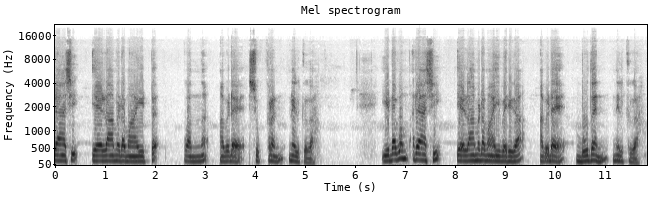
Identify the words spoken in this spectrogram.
രാശി ഏഴാമിടമായിട്ട് വന്ന് അവിടെ ശുക്രൻ നിൽക്കുക. ഇടവം രാശി ഏഴാമിടമായി വരിക അവിടെ ബുധൻ നിൽക്കുക.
